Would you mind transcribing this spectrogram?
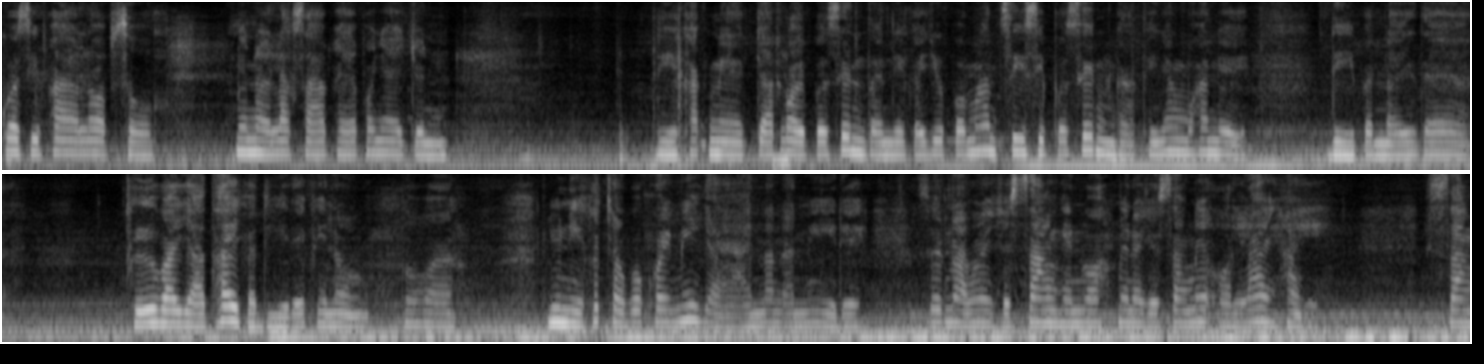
กว่าสิพารอบสองไม่น้อยรักษาแผลพ่อใหญ่จน ดีคักแน่จากร้อยเปอร์เซ็นต์ตอนนี้ก็อยู่ประมาณสี่สิบเปอร์เซ็นต์ค่ะ ที่ยังบ่ทันได้ดีปานใดแต่ถือว่ายาไทยก็ดีได้พี่น้อง เพราะว่าอยู่นี่เขาเจ้าบ่ค่อยมียาอันนั้นอันนี้เด้ส่วนมากไม่น้จะสั่งเห็นบ่ไม่น้จะสั่งในออนไลน์ให้สั่ง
